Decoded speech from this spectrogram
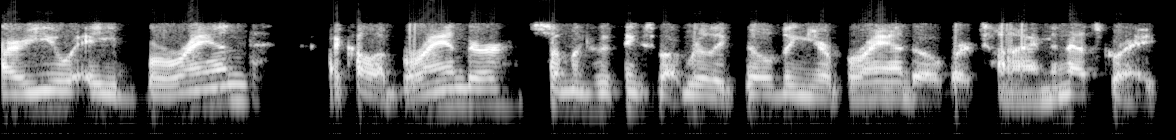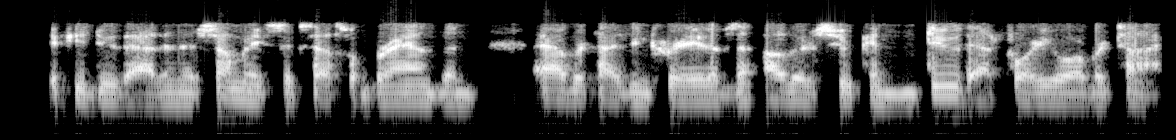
Are you a brand? I call a brander, someone who thinks about really building your brand over time. And that's great if you do that. And there's so many successful brands and advertising creatives and others who can do that for you over time.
